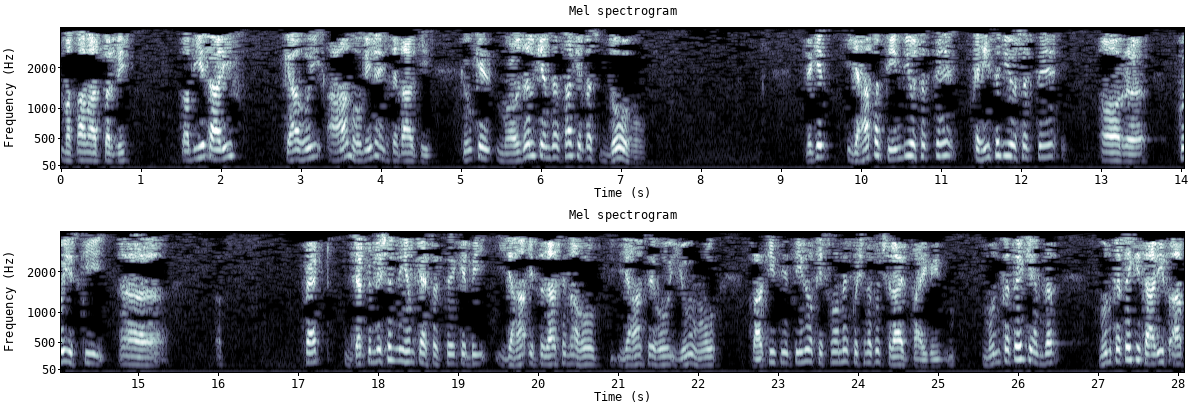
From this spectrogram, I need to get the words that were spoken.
مقامات پر بھی۔ تو اب یہ تعریف کیا ہوئی؟ عام ہوگی نا انتظار کی، کیونکہ موزل کے اندر تھا کہ بس دو ہوں۔ لیکن یہاں پر تین بھی ہو سکتے ہیں، کہیں سے بھی ہو سکتے ہیں اور کوئی اس کی پیٹ ڈیفینیشن نہیں ہم کہہ سکتے کہ یہاں ابتدا سے نہ ہو، یہاں سے ہو، یوں ہو۔ باقی تینوں قسموں میں کچھ نہ کچھ شرائط پائی گئی۔ منقطع کے اندر، منقطع کی تعریف آپ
